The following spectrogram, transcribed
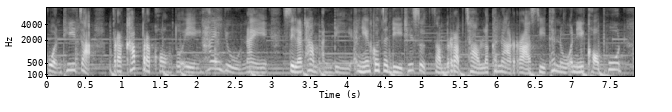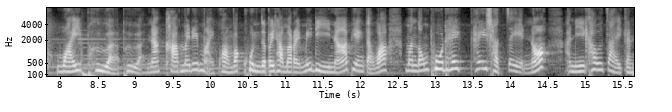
ควรที่จะประคับประคองตัวเองให้อยู่ในศีลธรรมอันดี อันนี้ก็จะดีที่สุดสำหรับชาวลัคนาราศีธนูอันนี้ขอพูดไว้เผื่อเผื่อนะคะไม่ได้หมายความว่าคุณจะไปทำอะไรไม่ดีนะ เพียงแต่ว่ามันต้องพูดให้ให้ชัดเจนเนาะอันนี้เข้าใจกัน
